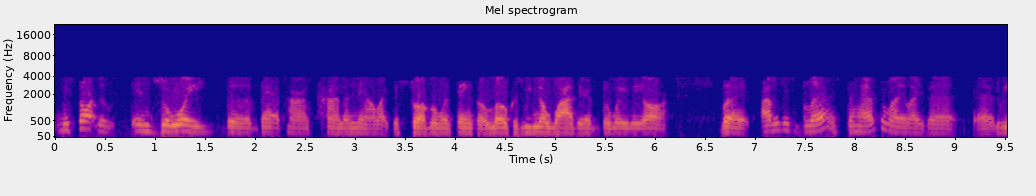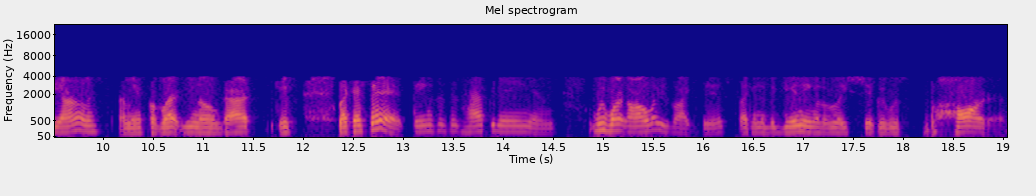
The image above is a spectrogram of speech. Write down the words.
We start to enjoy the bad times kind of now, like the struggle when things are low, because we know why they're the way they are. But I'm just blessed to have somebody like that. Uh, to be honest, I mean, for right, you know, God just like I said, things are just happening, and we weren't always like this. Like in the beginning of the relationship, it was harder.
